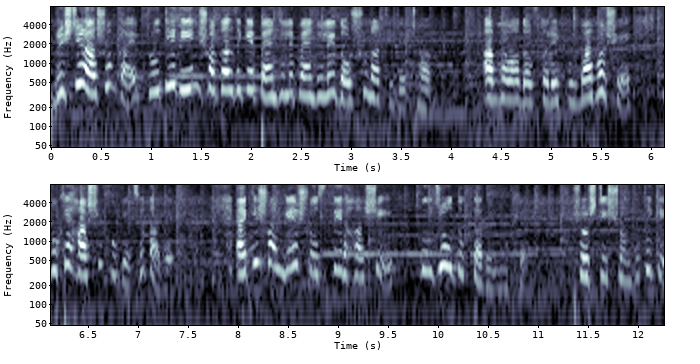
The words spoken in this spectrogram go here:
বৃষ্টির আশঙ্কায় প্রতিদিন সকাল থেকে প্যান্ডেলে প্যান্ডেলে দর্শনার্থীদের ঢল। আবহাওয়া দফতরের পূর্বাভাসে মুখে হাসি ফুটেছে তাদের। একই সঙ্গে স্বস্তির হাসি পুজো উদ্যোক্তাদের মুখে। ষষ্ঠীর সন্ধ্যা থেকে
